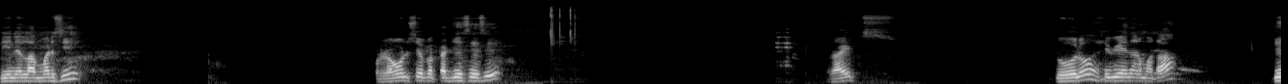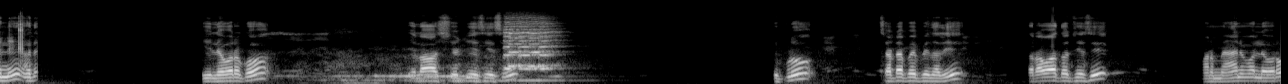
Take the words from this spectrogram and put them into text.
దీన్ని ఇలా మడిసి రౌండ్ షేప్ కట్ చేసేసి రైట్ డోలు హెవీ అయింది అనమాట దీన్ని ఈ లెవర్కు ఇలా షెడ్ చేసేసి ఇప్పుడు సెటప్ అయిపోయింది అది తర్వాత వచ్చేసి మన మాన్యువల్ లెవర్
